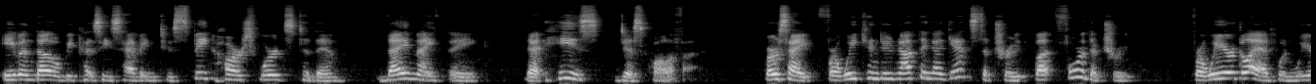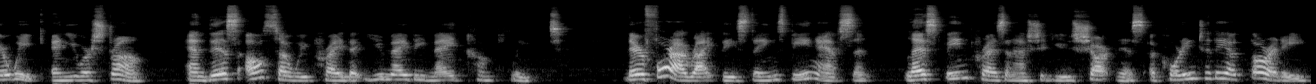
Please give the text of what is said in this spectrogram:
even though because he's having to speak harsh words to them, they may think that he's disqualified. Verse 8 For we can do nothing against the truth, but for the truth. For we are glad when we are weak and you are strong. And this also we pray that you may be made complete. Therefore I write these things, being absent, lest being present I should use sharpness according to the authority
